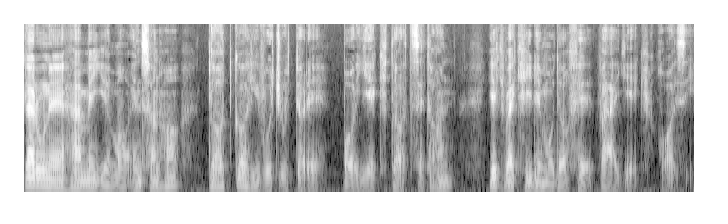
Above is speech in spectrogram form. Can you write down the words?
درون همه ما انسان ها دادگاهی وجود داره با یک دادستان یک وکیل مدافع و یک قاضی.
